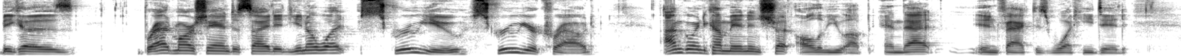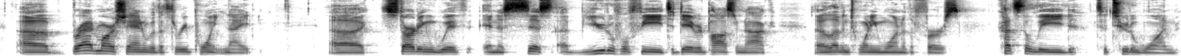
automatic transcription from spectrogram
because Brad Marchand decided, you know what, screw you, screw your crowd. I'm going to come in and shut all of you up. And that, in fact, is what he did. Uh, Brad Marchand with a three point night, uh, starting with an assist, a beautiful feed to David Pastrnak at 11:21 of the first, cuts the lead to two to one.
